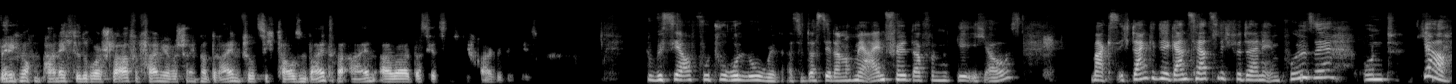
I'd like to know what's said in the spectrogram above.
Wenn ich noch ein paar Nächte drüber schlafe, fallen mir wahrscheinlich noch 43.000 weitere ein, aber das ist jetzt nicht die Frage gewesen. Du bist ja auch Futurologe, also dass dir da noch mehr einfällt, davon gehe ich aus. Max, ich danke dir ganz herzlich für deine Impulse und ja,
